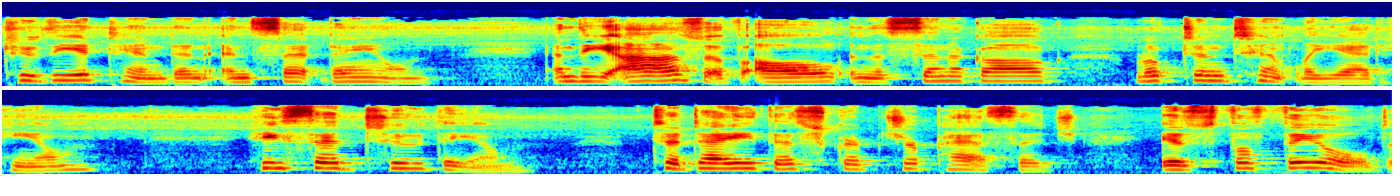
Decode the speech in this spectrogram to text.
to the attendant and sat down. And the eyes of all in the synagogue looked intently at him. He said to them, Today, this scripture passage is fulfilled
